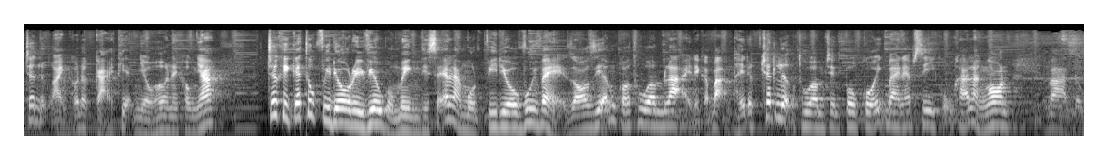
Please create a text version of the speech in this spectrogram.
chất lượng ảnh có được cải thiện nhiều hơn hay không nhá. Trước khi kết thúc video review của mình thì sẽ là một video vui vẻ do Diễm có thu âm lại để các bạn thấy được chất lượng thu âm trên Poco X3 FC cũng khá là ngon và đồng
